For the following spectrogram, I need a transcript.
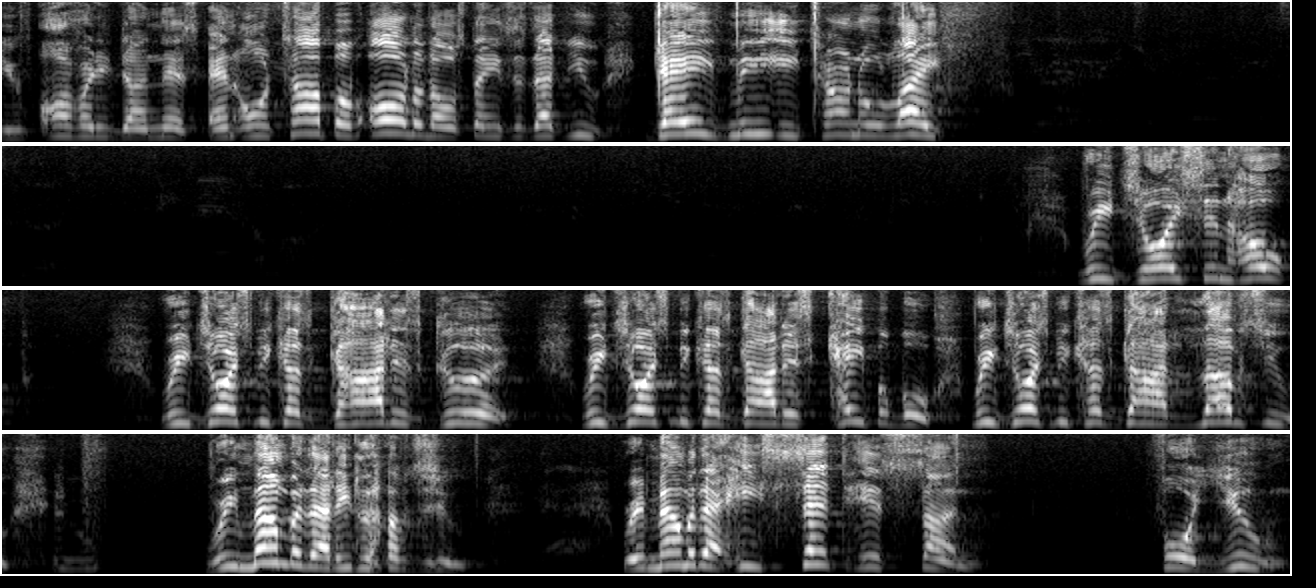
You've already done this. And on top of all of those things is that you gave me eternal life. Rejoice in hope. Rejoice because God is good. Rejoice because God is capable. Rejoice because God loves you. Remember that He loves you. Remember that He sent His Son for you.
